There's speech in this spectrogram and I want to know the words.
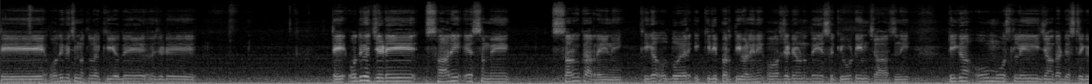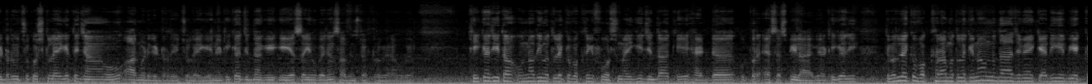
ਤੇ ਉਹਦੇ ਵਿੱਚ ਮਤਲਬ ਕਿ ਉਹਦੇ ਜਿਹੜੇ, ਤੇ ਉਹਦੇ ਵਿੱਚ ਜਿਹੜੇ ਸਾਰੇ ਇਸ ਸਮੇਂ ਸਰਵ ਕਰ ਰਹੇ ਨੇ, ਠੀਕ ਆ ਉਹ 2021 ਦੀ ਭਰਤੀ ਵਾਲੇ ਨੇ ਔਰ ਜਿਹੜੇ ਉਹਨਾਂ ਦੇ ਸਿਕਿਉਰਿਟੀ ਇੰਚਾਰਜ ਨੇ ਠੀਕ ਆ, ਉਹ ਮੋਸਟਲੀ ਜਾਂ ਤਾਂ ਡਿਸਟ੍ਰਿਕਟ ਗੇਡਰ ਵਿੱਚੋਂ ਕੁਝ ਕੁ ਲਏ ਗਏ ਤੇ ਜਾਂ ਉਹ ਆਰਮਡ ਗੇਡਰ ਦੇ ਵਿੱਚੋਂ ਲਏ ਗਏ ਨੇ, ਠੀਕ ਆ, ਜਿੱਦਾਂ ਕਿ ਏਐਸਆਈ ਹੋ ਗਿਆ ਜਾਂ ਸਬ ਇੰਸਪੈਕਟਰ ਵਗੈਰਾ ਹੋ ਗਿਆ। ਠੀਕ ਹੈ ਜੀ, ਤਾਂ ਉਹਨਾਂ ਦੀ ਮਤਲਬ ਇੱਕ ਵੱਖਰੀ ਫੋਰਸ ਬਣਾਈ ਗਈ, ਜਿੱਦਾਂ ਕਿ ਹੈੱਡ ਉੱਪਰ ਐਸਐਸਪੀ ਲਾਇਆ ਗਿਆ, ਠੀਕ ਹੈ ਜੀ। ਤੇ ਮਤਲਬ ਇੱਕ ਵੱਖਰਾ ਮਤਲਬ ਕਿ ਨਾ ਉਹਨਾਂ ਦਾ ਜਿਵੇਂ ਕਹਿ ਦਈਏ ਵੀ ਇੱਕ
